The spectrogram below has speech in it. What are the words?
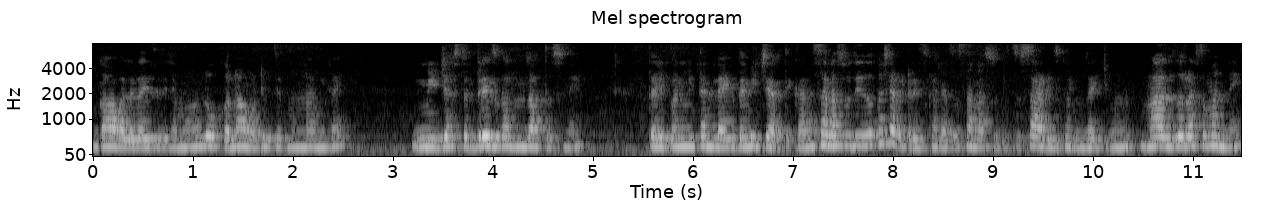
गावाला जायचं त्याच्यामुळं लोक नावं ठेवतात म्हणून आम्ही काय मी जास्त ड्रेस घालून जातच नाही. तरी पण मी त्यांना एकदा विचारते कारण सणासुदीचं कशाला ड्रेस घालायचं? सणासुदीचं साडीच घालून जायची म्हणून. माझं जर असं म्हणणं आहे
